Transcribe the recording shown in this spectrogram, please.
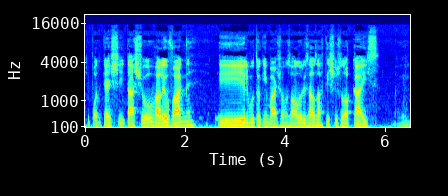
que o podcast tá show, valeu Wagner. E ele botou aqui embaixo, vamos valorizar os artistas locais. Aí,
